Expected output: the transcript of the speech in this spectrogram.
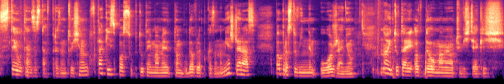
Z tyłu ten zestaw prezentuje się w taki sposób. Tutaj mamy tą budowlę pokazaną jeszcze raz, po prostu w innym ułożeniu. No i tutaj od dołu mamy oczywiście jakieś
